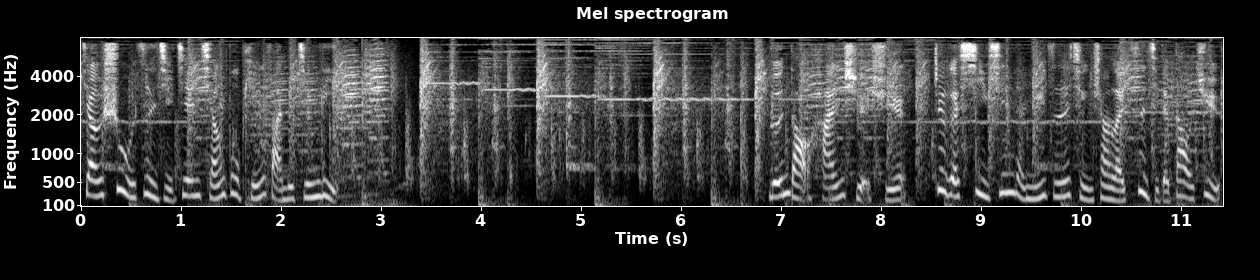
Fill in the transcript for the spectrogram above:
讲述自己坚强不平凡的经历。轮到韩雪时，这个细心的女子请上了自己的道具，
